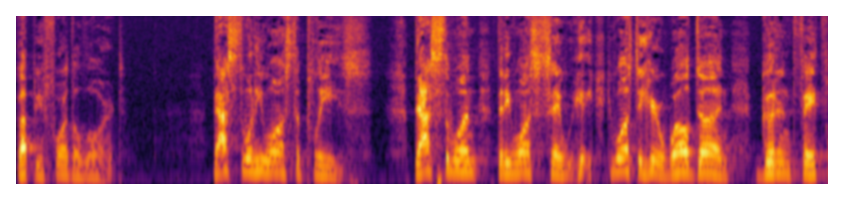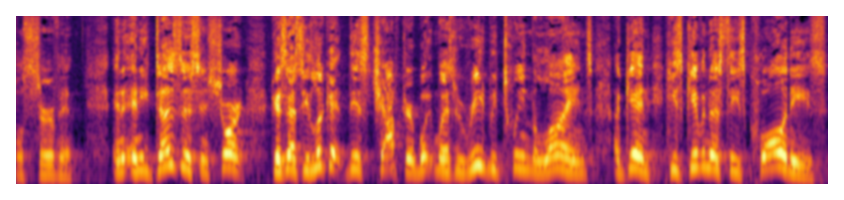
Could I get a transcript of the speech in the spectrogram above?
but before the Lord. That's the one he wants to please. That's the one that he wants to say. He, wants to hear, well done, good and faithful servant. And, and he does this in short because as you look at this chapter, as we read between the lines, again, he's given us these qualities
